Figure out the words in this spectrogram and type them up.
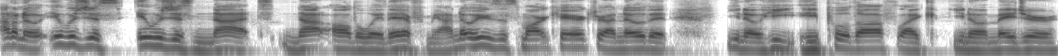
I don't know. It was just it was just not not all the way there for me. I know he's a smart character. I know that you know he he pulled off like you know a major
